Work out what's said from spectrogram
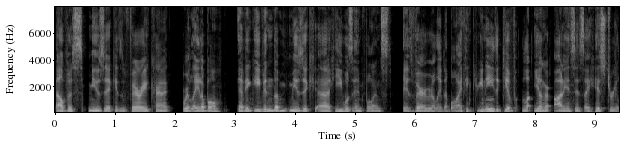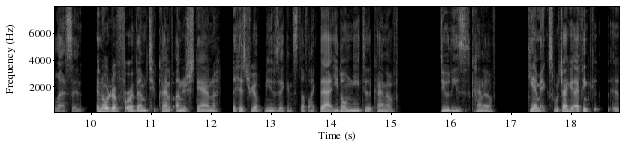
elvis music is very kind of relatable. I think even the music uh, he was influenced is very relatable. I think you need to give younger audiences a history lesson in order for them to kind of understand the history of music and stuff like that you don't need to kind of do these kind of gimmicks which i, I think uh,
